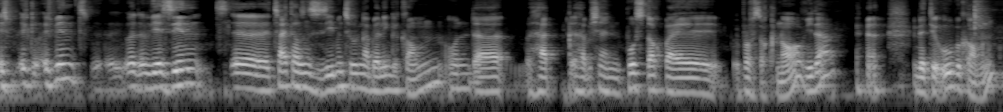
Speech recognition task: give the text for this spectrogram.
ich, ich, ich bin, wir sind äh, 2007 zurück nach Berlin gekommen und da äh, habe ich einen Postdoc bei Professor Knorr wieder in der TU bekommen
